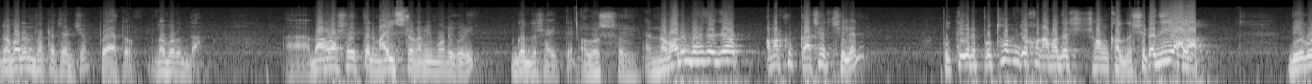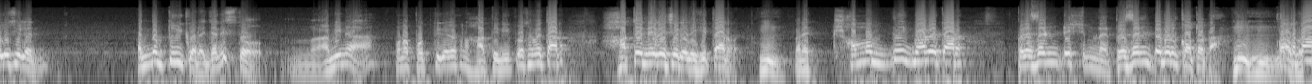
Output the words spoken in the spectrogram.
নবরুণ ভট্টাচার্য প্রয়াত নবরুণ দা। বাংলা সাহিত্যের মাইলস্টোন আমি মনে করি গদ্য সাহিত্যে অবশ্যই। নবারুণ ভট্টাচার্য আমার খুব কাছের ছিলেন। পত্রিকাটা প্রথম যখন আমাদের সংখ্যা সেটা দিয়ে আলাপ। দিয়ে বলেছিলেন একদম তুই করে জানিস তো আমি না কোনো পত্রিকা যখন হাতে নিই প্রথমে তার হাতে নেড়ে চেড়ে দেখি তার মানে সামগ্রিকভাবে তার প্রেজেন্টেশন মানে প্রেজেন্টেবল কতটা? কতটা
